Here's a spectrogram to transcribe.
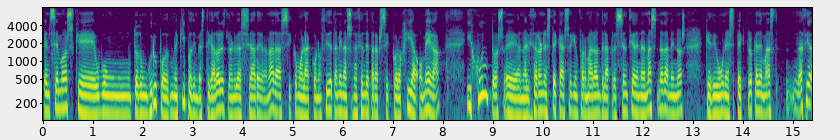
pensemos que hubo todo un grupo, un equipo de investigadores de la Universidad de Granada, así como la conocida también Asociación de Parapsicología Omega, y juntos analizaron este caso y informaron de la presencia de nada más nada menos que de un espectro que además hacía,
